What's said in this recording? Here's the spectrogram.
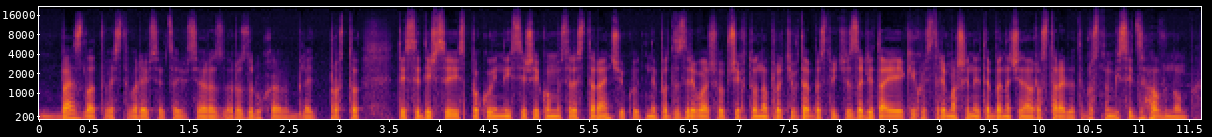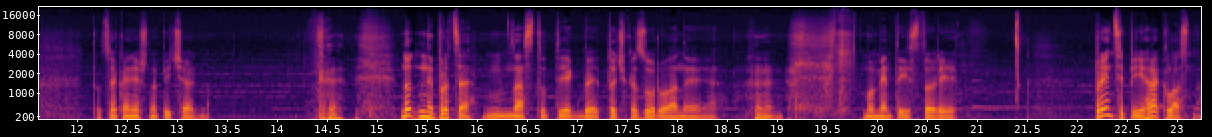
безлад весь творився, це вся роз, розруха, блядь, просто ти сидиш собі спокійно їсиш в якомусь ресторанчику, не подозріваєш взагалі, хто напроти тебе стоїть, залітає якихось три машини і тебе починає розстрілювати, просто місяць з говном. То це, звісно, печально. ну, не про це. У нас тут якби точка зору, а не моменти історії. В принципі, ігра класна.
